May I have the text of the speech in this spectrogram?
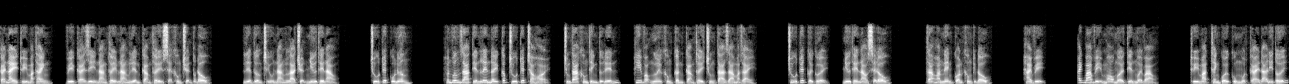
Cái này Thủy Mạt Thanh, vì cái gì nàng thấy nàng liền cảm thấy sẽ không chuyện tốt đâu. Liên tưởng chịu nàng là chuyện như thế nào. Chu Tuyết cô nương. Huân Vương gia tiến lên đây cấp Chu Tuyết chào hỏi, chúng ta không thỉnh tự đến, hy vọng ngươi không cần cảm thấy chúng ta ra mặt dày. Chu Tuyết cười cười, như thế nào sẽ đâu? Ta hoan nên còn không kịp đâu. Hai vị. Ách ba vị mau mời tiến mời vào. Thủy mặt thanh cuối cùng một cái đã đi tới,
